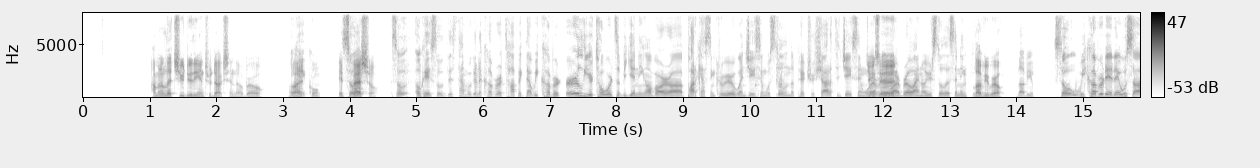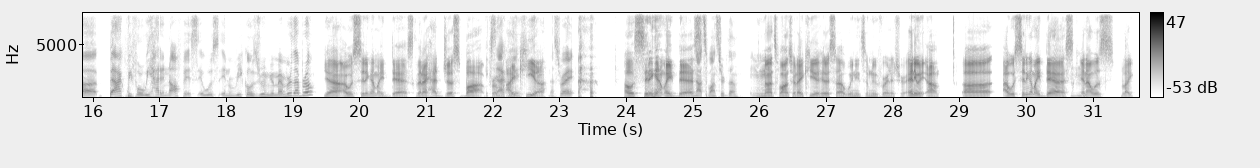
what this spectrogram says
I'm gonna let you do the introduction though, bro. But Okay, cool. it's So- special. So, okay, so this time we're going to cover a topic that we covered earlier towards the beginning of our uh, podcasting career when Jason was still in the picture. Shout out to Jason, wherever you are, bro. I know you're still listening. Love you, bro. Love you. So we covered it. It was uh back before we had an office. It was in Rico's room. You remember that, bro? Yeah, I was sitting at my desk that I had just bought Exactly. from IKEA. That's right. I was sitting at my desk. Not sponsored though. not sponsored. IKEA hit us up. We need some new furniture. Anyway, um, uh, I was sitting at my desk Mhm. and I was like,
